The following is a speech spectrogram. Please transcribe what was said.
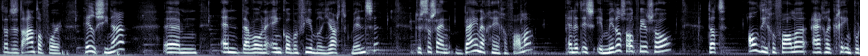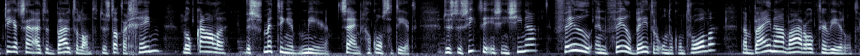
dat is het aantal voor heel China. Um, en daar wonen 1,4 miljard mensen. Dus er zijn bijna geen gevallen. En het is inmiddels ook weer zo dat al die gevallen eigenlijk geïmporteerd zijn uit het buitenland. Dus dat er geen lokale besmettingen meer zijn geconstateerd. Dus de ziekte is in China veel en veel beter onder controle dan bijna waar ook ter wereld.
